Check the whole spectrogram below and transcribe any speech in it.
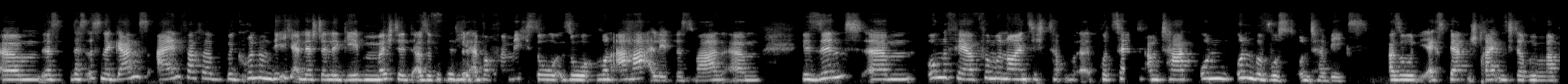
Ähm, das, das ist eine ganz einfache Begründung, die ich an der Stelle geben möchte, also die einfach für mich so, so, so ein Aha-Erlebnis war. Ähm, wir sind ähm, ungefähr 95 Prozent am Tag un, unbewusst unterwegs. Also die Experten streiten sich darüber,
